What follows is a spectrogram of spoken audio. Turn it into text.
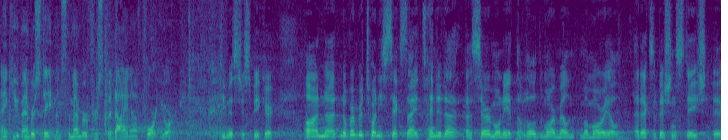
Thank you. Member Statements. The member for Spadina, Fort York. Thank you, Mr. Speaker. On uh, November 26th, I attended a, a, ceremony at the Holodomor Mel Memorial at Exhibition, Station, uh,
